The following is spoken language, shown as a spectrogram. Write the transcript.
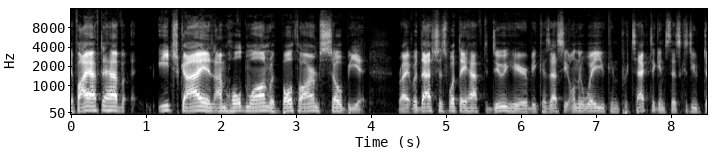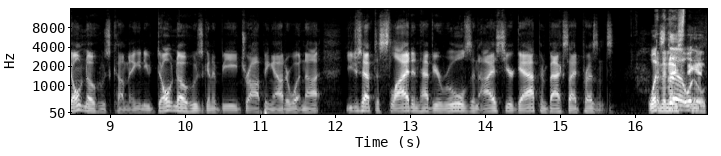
If I have to have each guy and I'm holding on with both arms, so be it. Right? But that's just what they have to do here because that's the only way you can protect against this because you don't know who's coming and you don't know who's going to be dropping out or whatnot. You just have to slide and have your rules and eyes to your gap and backside presence. What's and the, nice the? thing is,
